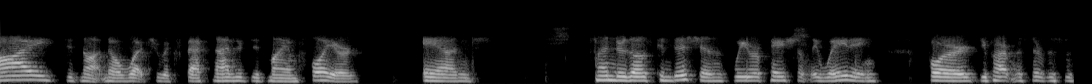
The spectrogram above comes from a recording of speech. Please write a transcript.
I did not know what to expect, neither did my employers. And under those conditions, we were patiently waiting for Department of Services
